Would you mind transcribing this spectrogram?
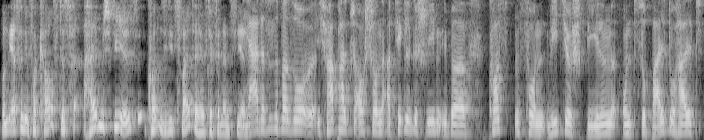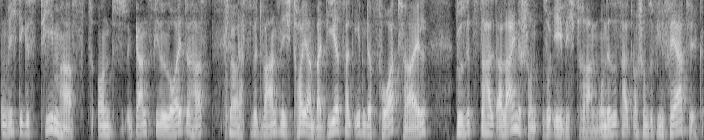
Und erst mit dem Verkauf des halben Spiels konnten sie die zweite Hälfte finanzieren. Ja, das ist aber so, ich habe halt auch schon Artikel geschrieben über Kosten von Videospielen und sobald du halt ein richtiges Team hast und ganz viele Leute hast, Klar. das wird wahnsinnig teuer. Und bei dir ist halt eben der Vorteil, du sitzt da halt alleine schon so ewig dran und es ist halt auch schon so viel fertig.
